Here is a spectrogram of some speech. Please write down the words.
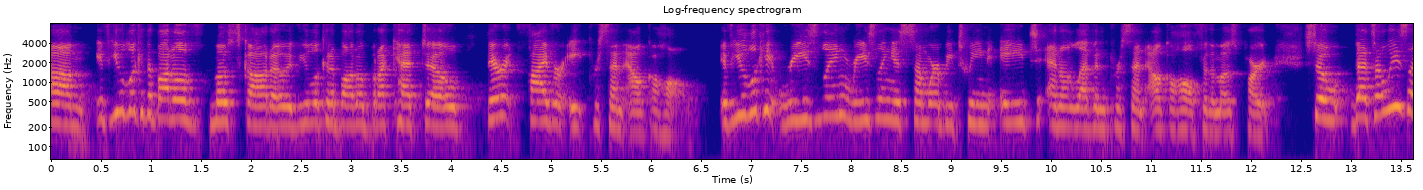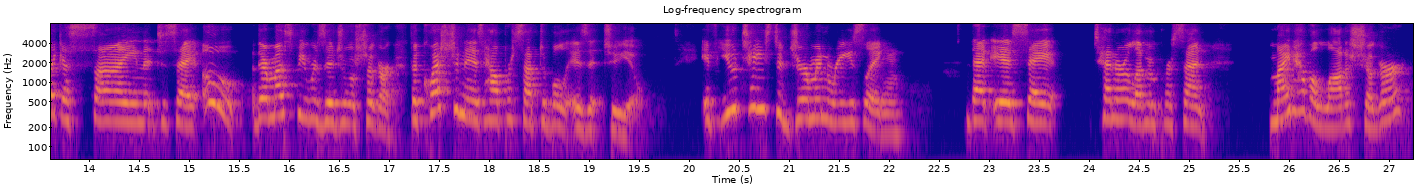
um, if you look at the bottle of Moscato, if you look at a bottle of Brachetto, they're at five or 8% alcohol. If you look at Riesling, Riesling is somewhere between 8 and 11% alcohol for the most part. So that's always like a sign to say, oh, there must be residual sugar. The question is, how perceptible is it to you? If you taste a German Riesling that is, say, 10 or 11%, might have a lot of sugar,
